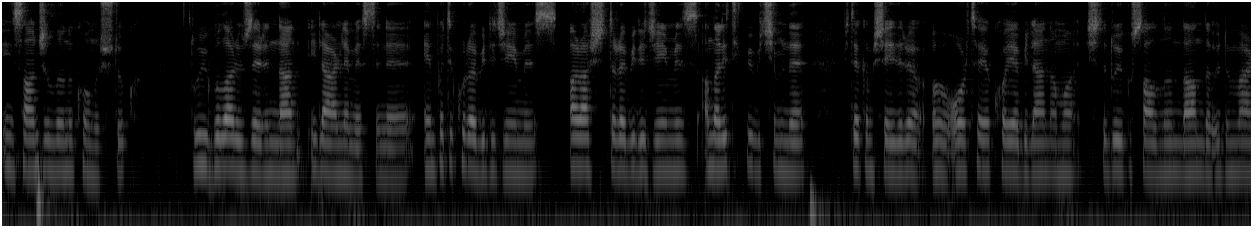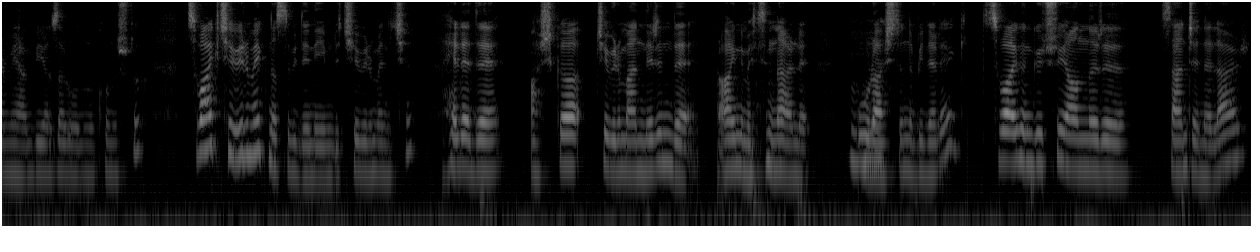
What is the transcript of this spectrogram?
insancılığını konuştuk. duygular üzerinden ilerlemesini, empati kurabileceğimiz, araştırabileceğimiz, analitik bir biçimde bir takım şeyleri e, ortaya koyabilen ama işte duygusallığından da ödün vermeyen bir yazar olduğunu konuştuk. Zweig çevirmek nasıl bir deneyimdi çevirmen için? Hele de başka çevirmenlerin de aynı metinlerle uğraştığını bilerek Zweig'ın güçlü yanları sence neler,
